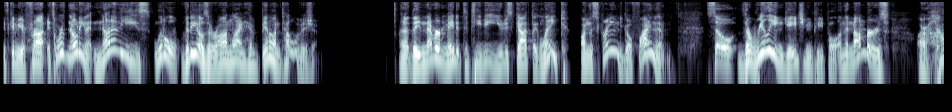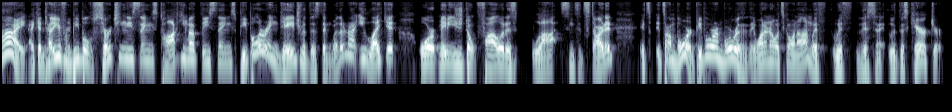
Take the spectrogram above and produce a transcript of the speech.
It's going to be a front. It's worth noting that none of these little videos that are online have been on television. Uh, they never made it to TV. You just got the link on the screen to go find them. So they're really engaging people, and the numbers are high. I can tell you from people searching these things, talking about these things, people are engaged with this thing, whether or not you like it or maybe you just don't follow it as lot since it started. It's it's on board. People are on board with it. They want to know what's going on with with this with this character.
